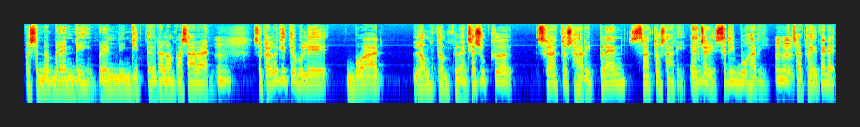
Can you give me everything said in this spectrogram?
personal branding, branding kita dalam pasaran. Mhm. So kalau kita boleh buat long term plan. Saya suka 100 hari. Plan 100 hari. Eh sorry 1000 hari. Mhm. satu hari pendek.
